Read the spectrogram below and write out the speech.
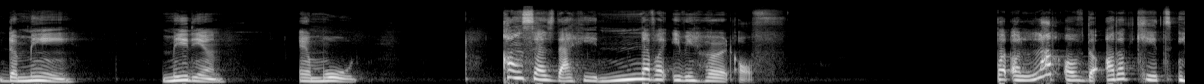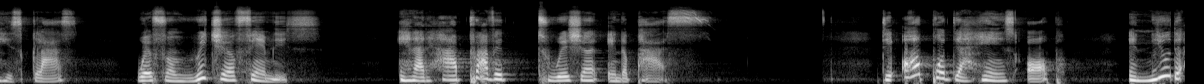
the mean, median, and mode, concepts that he never even heard of. But a lot of the other kids in his class were from richer families and had had private tuition in the past. They all put their hands up and knew the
